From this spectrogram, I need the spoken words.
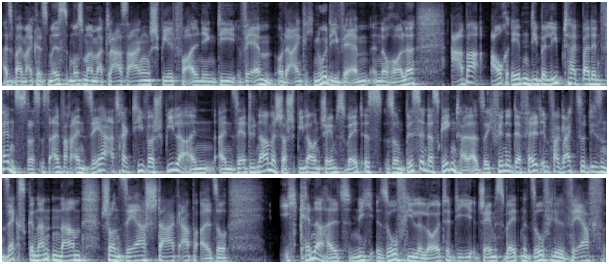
Also bei Michael Smith muss man mal klar sagen, spielt vor allen Dingen die WM oder eigentlich nur die WM eine Rolle, aber auch eben die Beliebtheit bei den Fans. Das ist einfach ein sehr attraktiver Spieler, ein, ein sehr dynamischer Spieler und James Wade ist so ein bisschen das Gegenteil. Also ich finde, der fällt im Vergleich zu diesen sechs genannten Namen schon sehr stark ab. Also ich kenne halt nicht so viele Leute, die James Wade mit so viel Werf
